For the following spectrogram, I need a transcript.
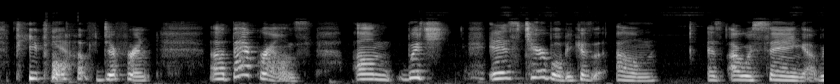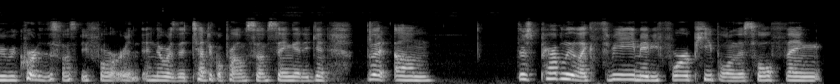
people Yeah. of different uh, backgrounds, um, which is terrible because. Um, as I was saying, uh, we recorded this once before, and, and there was a technical problem, so I'm saying it again. But um, there's probably like three, maybe four people in this whole thing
